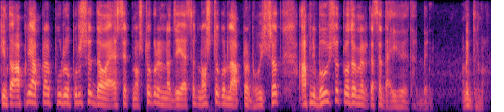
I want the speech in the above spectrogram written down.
কিন্তু আপনি আপনার পূর্বপুরুষের দেওয়া অ্যাসেট নষ্ট করেন না। যে অ্যাসেট নষ্ট করলে আপনার ভবিষ্যৎ, আপনি ভবিষ্যৎ প্রজন্মের কাছে দায়ী হয়ে থাকবেন। অনেক ধন্যবাদ।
